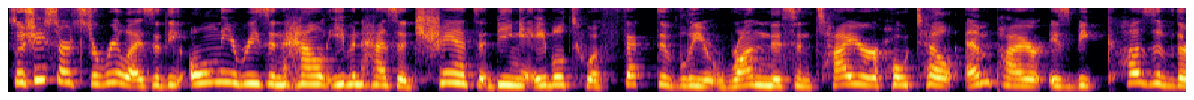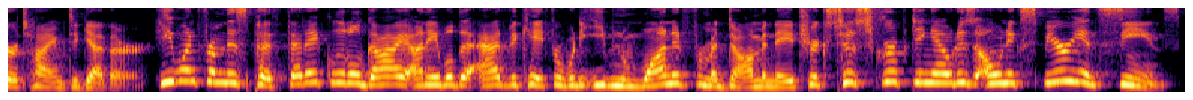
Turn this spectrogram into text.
So she starts to realize that the only reason Hal even has a chance at being able to effectively run this entire hotel empire is because of their time together. He went from this pathetic little guy unable to advocate for what he even wanted from a dominatrix to scripting out his own experience scenes.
